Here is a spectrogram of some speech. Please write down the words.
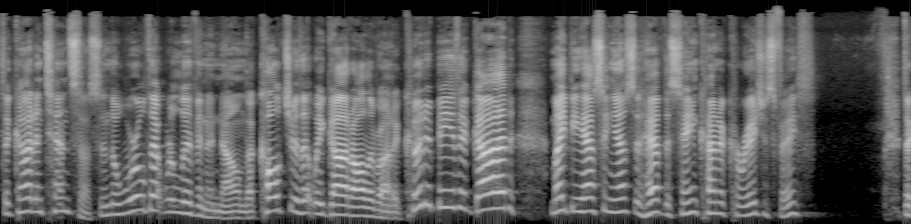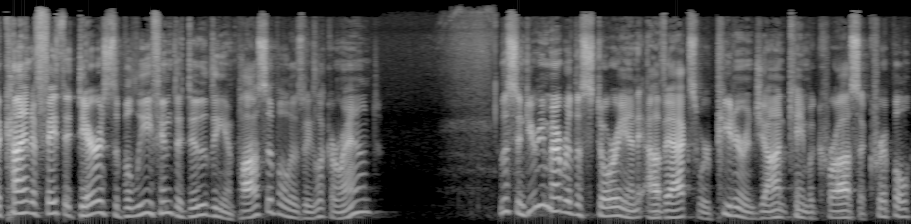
that God intends us in the world that we're living in now, in the culture that we got all around it. Could it be that God might be asking us to have the same kind of courageous faith? The kind of faith that dares to believe Him to do the impossible as we look around? Listen, do you remember the story in, of Acts where Peter and John came across a cripple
